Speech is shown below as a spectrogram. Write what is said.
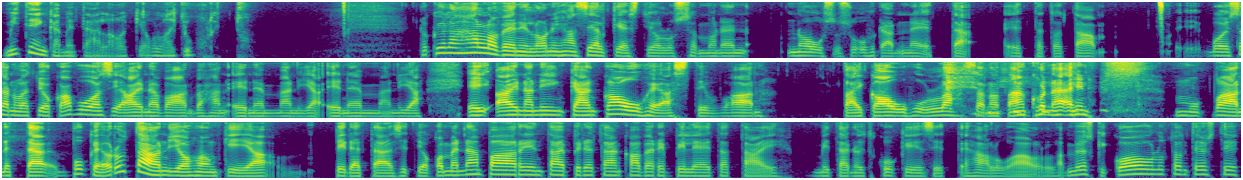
mitenkä me täällä oikein ollaan juhlittu? No kyllä Halloweenilla on ihan selkeästi ollut semmoinen noususuhdanne, että, että tota, voi sanoa, että joka vuosi aina vaan vähän enemmän ja enemmän ja ei aina niinkään kauheasti vaan, tai kauhulla sanotaanko näin, vaan että pukeudutaan johonkin ja pidetään sitten, joko mennään baariin tai pidetään kaveripileitä tai mitä nyt kukin sitten haluaa olla. Myöskin koulut on tietysti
